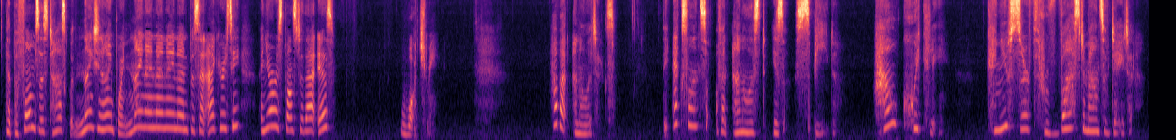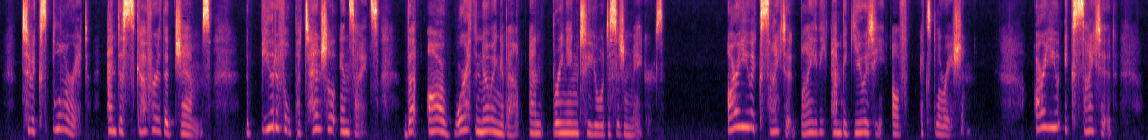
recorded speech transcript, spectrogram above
that performs this task with 99.99999% accuracy, and your response to that is, watch me. How about analytics? The excellence of an analyst is speed. How quickly can you surf through vast amounts of data to explore it and discover the gems, the beautiful potential insights that are worth knowing about and bringing to your decision makers. Are you excited by the ambiguity of exploration? Are you excited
